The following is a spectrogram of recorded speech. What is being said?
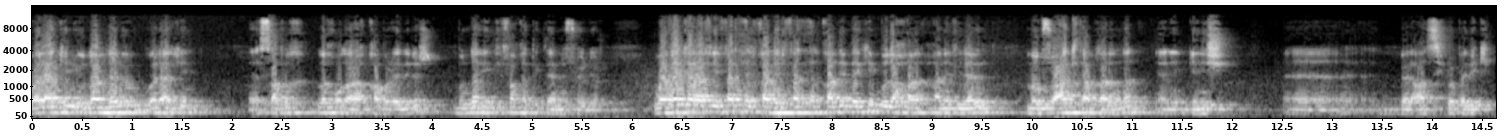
Velakin yudallelu velakin e, sapıklık olarak kabul edilir. Bunda ittifak ettiklerini söylüyor. وذكر في فتح القدير فتح القدير'deki bu da Hanefilerin mevsua kitaplarından yani geniş e, böyle ansiklopedik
